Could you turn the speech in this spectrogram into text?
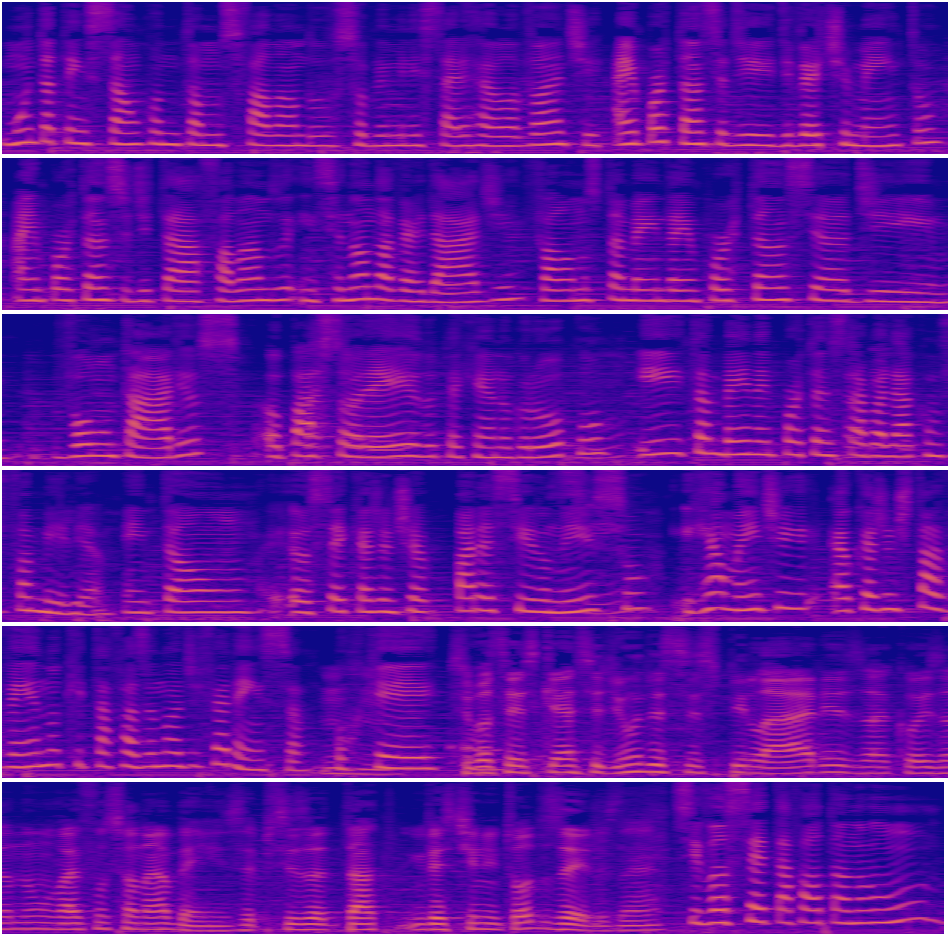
muita atenção quando estamos falando sobre Ministério Relevante, a importância de divertimento, a importância de estar falando, ensinando a verdade. Falamos também da importância de voluntários, o pastoreio do pequeno grupo e também da importância de trabalhar com família. Então, eu sei que a gente é parecido nisso e realmente é o que a gente está vendo que está fazendo a diferença. Porque Se você esquece de um desses pilares, a coisa não vai funcionar bem. Você precisa estar investindo em todos eles, né? Se você tá faltando um,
